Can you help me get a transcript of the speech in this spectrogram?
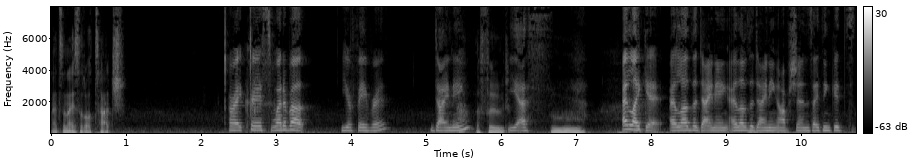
That's a nice little touch. All right, Chris. What about your favorite dining? The food. Yes, Ooh. I like it. I love the dining. I love the dining options. I think it's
